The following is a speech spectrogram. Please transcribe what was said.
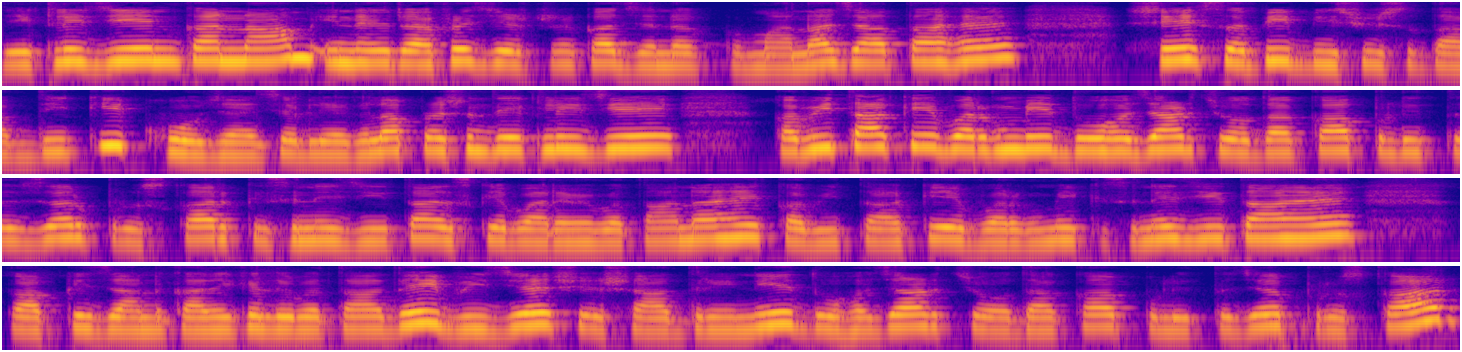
देख लीजिए इनका नाम, इन्हें रेफ्रिजरेटर का जनक माना जाता है। शेष बीसवीं शताब्दी की खोज है। चलिए अगला प्रश्न देख लीजिए। कविता के वर्ग में 2014 का पुलितजर पुरस्कार किसने जीता, इसके बारे में बताना है। कविता के वर्ग में किसने जीता है तो आपकी जानकारी के लिए बता दें, विजय शेषाद्री ने 2014 का पुलितजर पुरस्कार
